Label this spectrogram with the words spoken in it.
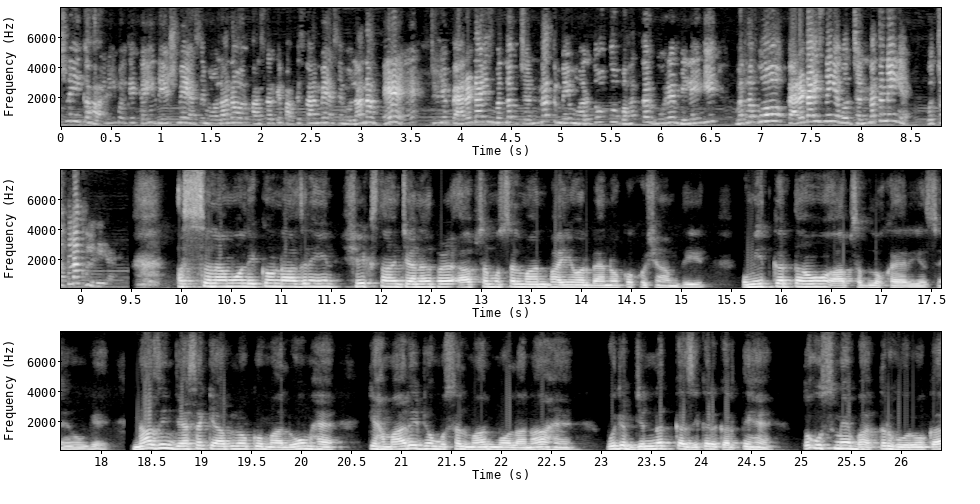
कुछ नहीं कहा, नहीं, बल्कि कई देश में ऐसे मौलाना और खास करके पाकिस्तान में ऐसे मौलाना है जो ये पैराडाइज मतलब जन्नत में मर्दों को बहत्तर बुरे मिलेंगी। मतलब वो पैराडाइज नहीं है, वो जन्नत नहीं है, वो चकला खुल गया अस्सलाम वालेकुम नाजरीन शेखस्तान चैनल पर आप सब मुसलमान भाइयों और बहनों को खुश आमदीद। उम्मीद करता हूँ आप सब लोग खैरियत से होंगे। नाजिन जैसा कि आप लोगों को मालूम है कि हमारे जो मुसलमान मौलाना हैं, वो जब जन्नत का ज़िक्र करते हैं तो उसमें बहत्तर हूरों का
